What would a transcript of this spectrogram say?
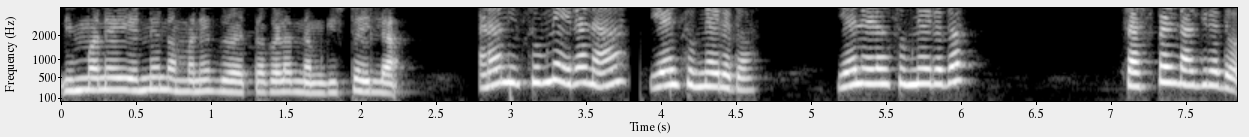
ನಿಮ್ಮನೆ ಹೆಣ್ಣು ನಮ್ಮನೆ ತಗೊಳ್ಳೋದು ನಮ್ಗೆ ಇಷ್ಟ ಇಲ್ಲ. ಅಣ್ಣ, ನೀನು ಸುಮ್ಮನೆ ಇರೋಣ ಏನು ಸುಮ್ಮನೆ ಇರೋದು? ಏನು ಹೇಳೋ ಸುಮ್ಮನೆ ಇರೋದು? ಸಸ್ಪೆಂಡ್ ಆಗಿರೋದು.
